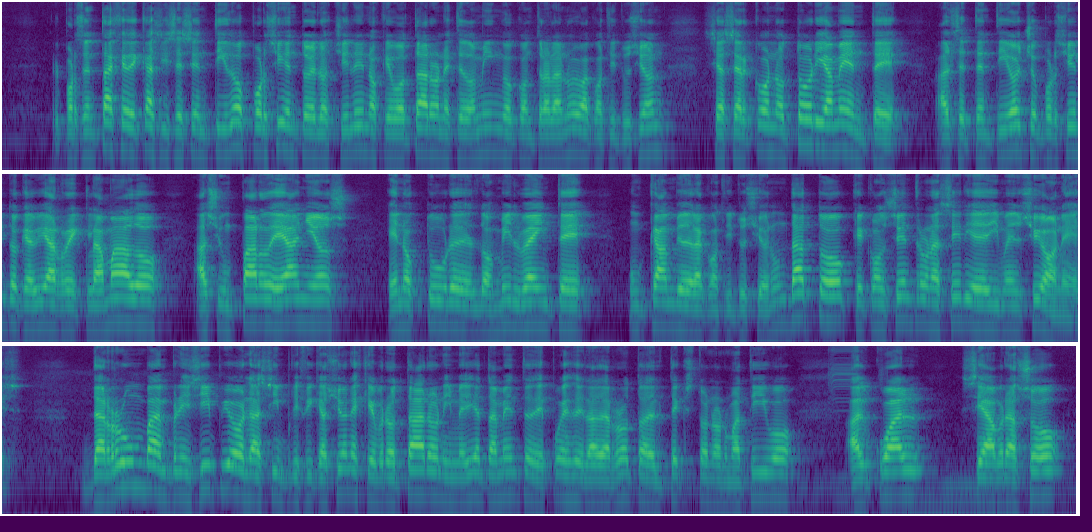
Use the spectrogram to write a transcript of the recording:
El porcentaje de casi 62% de los chilenos que votaron este domingo contra la nueva constitución se acercó notoriamente al 78% que había reclamado hace un par de años, en octubre del 2020, un cambio de la Constitución. Un dato que concentra una serie de dimensiones. Derrumba en principio las simplificaciones que brotaron inmediatamente después de la derrota del texto normativo al cual se abrazó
